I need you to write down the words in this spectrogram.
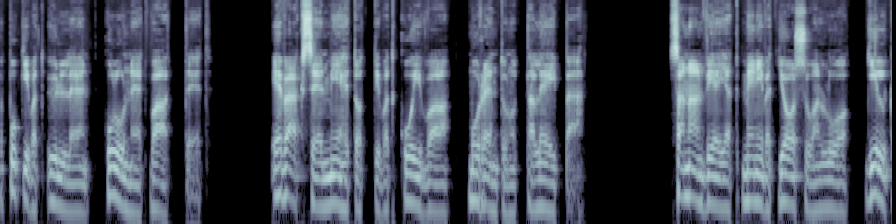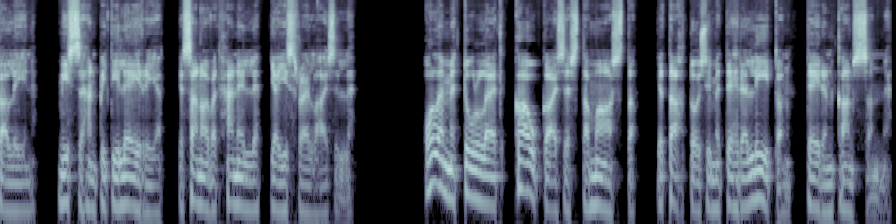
ja pukivat ylleen kuluneet vaatteet. Eväkseen miehet ottivat kuivaa, murentunutta leipää. Sananviejät menivät Joosuan luo Gilgaliin, missä hän piti leiriä, ja sanoivat hänelle ja israelaisille. Olemme tulleet kaukaisesta maasta ja tahtoisimme tehdä liiton teidän kanssanne.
